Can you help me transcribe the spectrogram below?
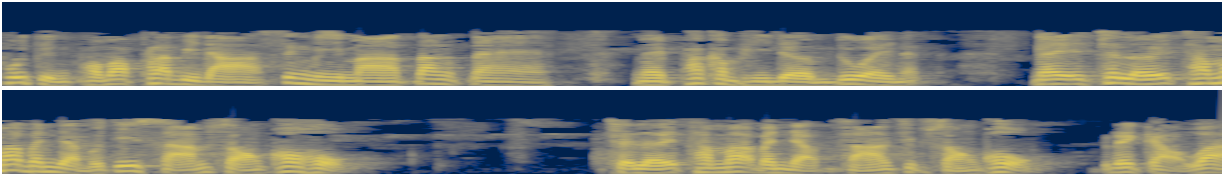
พูดถึงคำว่าพระบิดาซึ่งมีมาตั้งแต่ในพระคัมภีร์เดิมด้วยนะในเฉลยธรรมบัญญัติบทที่สามสองข้อหกเฉลยธรรมบัญญัติสามสิบสองข้อหกได้กล่าวว่า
